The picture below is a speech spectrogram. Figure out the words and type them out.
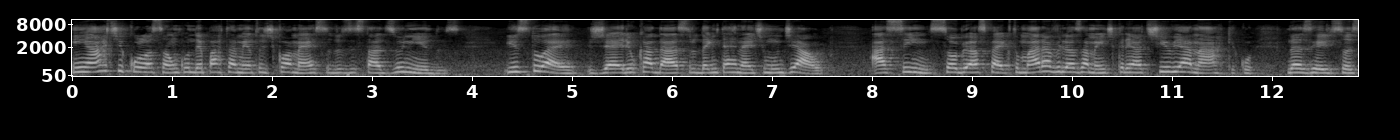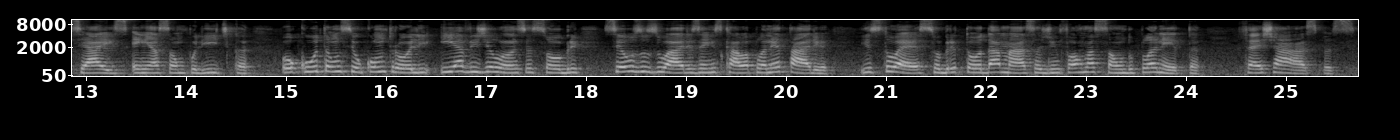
em articulação com o Departamento de Comércio dos Estados Unidos, isto é, gere o cadastro da internet mundial. Assim, sob o aspecto maravilhosamente criativo e anárquico das redes sociais em ação política, ocultam-se o controle e a vigilância sobre seus usuários em escala planetária, isto é, sobre toda a massa de informação do planeta. Fecha aspas.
